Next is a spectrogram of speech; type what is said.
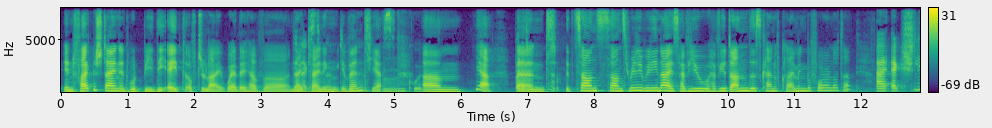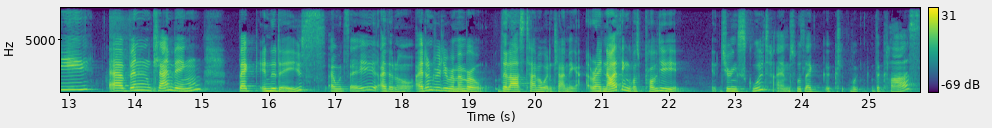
in Falkenstein, it would be the 8th of July where they have a the night climbing event. event. Yes. Mm, cool. um, yeah. But and it, yeah. it sounds sounds really really nice. Have you have you done this kind of climbing before, Lotta? I actually have uh, been climbing back in the days, I would say. I don't know. I don't really remember the last time I went climbing. Right now, I think it was probably during school times with like cl the class.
